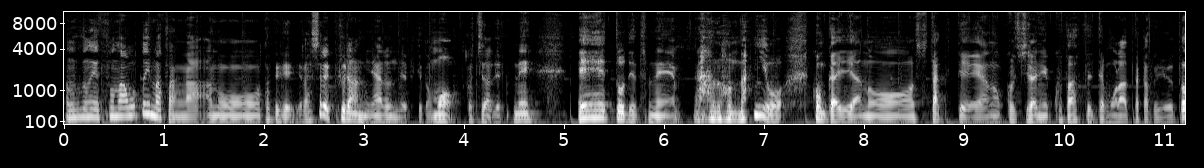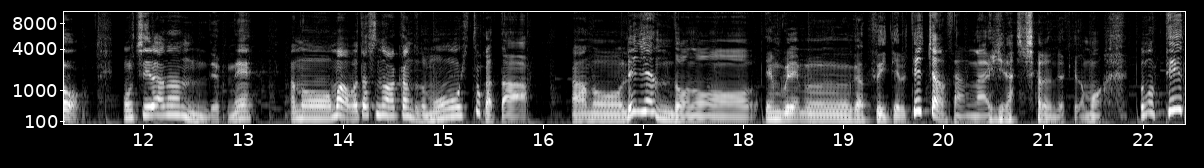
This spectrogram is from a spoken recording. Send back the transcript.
あのね、そのアボトエマさんが、あのー立てていらっしゃるクランになるんですけども、こちらですね。えー、っとですね、あの、何を今回、あのしたくて、あの、こちらに来させてもらったかというと、こちらなんですね。あのまあ、私のアカウントともう一方、あの、レジェンドのエンブレムがついてるてっちゃんさんがいらっしゃるんですけども、そのてっ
